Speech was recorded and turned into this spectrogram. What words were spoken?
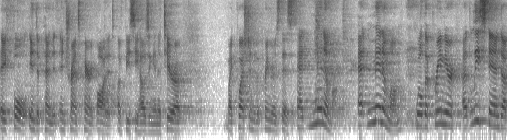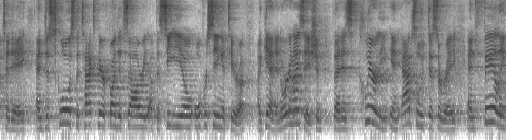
a full, independent, and transparent audit of BC Housing and Atira. My question to the Premier is this at minimum, at minimum, will the Premier at least stand up today and disclose the taxpayer funded salary of the CEO overseeing Atira, again, an organization that is clearly in absolute disarray and failing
